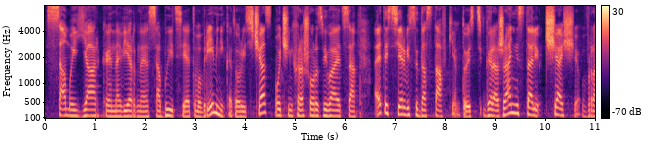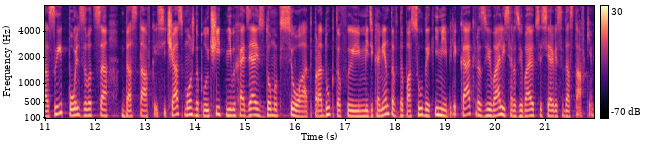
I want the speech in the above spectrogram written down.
самое яркое, наверное, событие этого времени, которое сейчас очень хорошо развивается, это сервисы доставки. То есть горожане стали чаще в разы пользоваться доставкой. Сейчас можно получить, не выходя из дома, все от продуктов и медикаментов до посуды и мебели. Как развивались, развиваются сервисы доставки?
